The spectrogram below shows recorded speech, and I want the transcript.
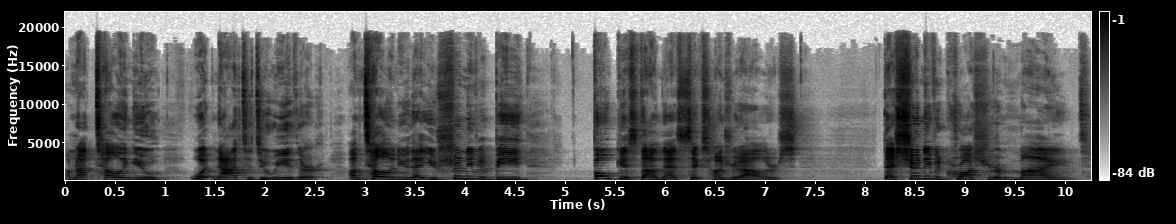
I'm not telling you what not to do either. I'm telling you that you shouldn't even be focused on that $600. That shouldn't even cross your mind.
